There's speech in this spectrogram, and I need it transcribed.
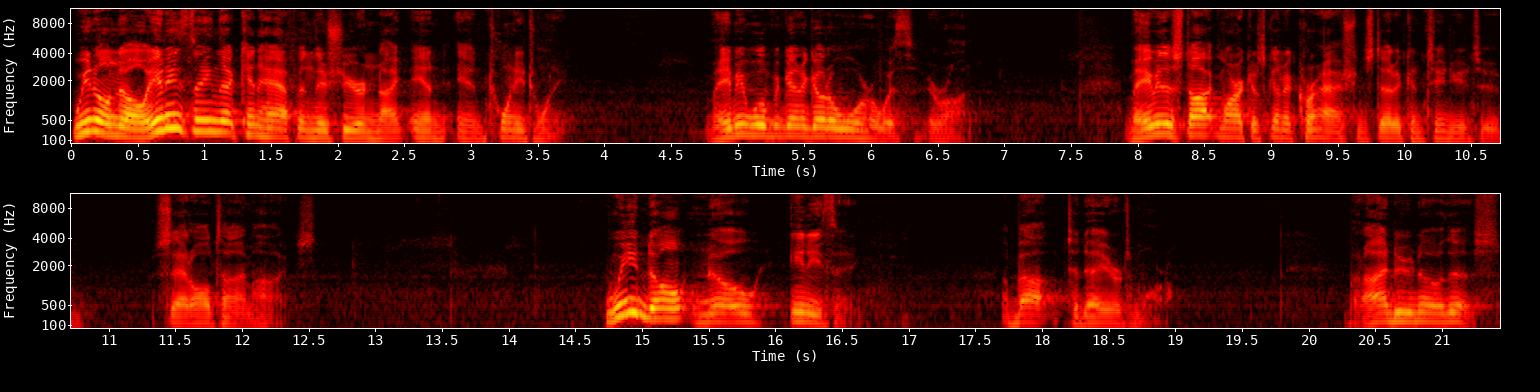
We don't know anything that can happen this year in, in 2020. Maybe we're going to go to war with Iran. Maybe the stock market's going to crash instead of continue to set all time highs. We don't know anything about today or tomorrow. But I do know this.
